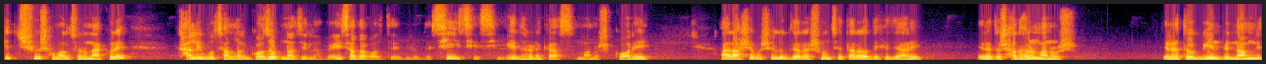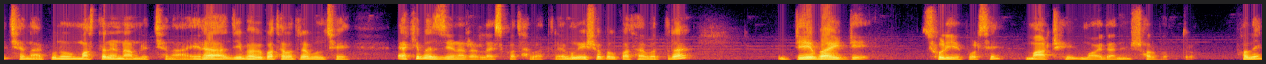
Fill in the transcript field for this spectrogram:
কিচ্ছু সমালোচনা না করে খালি বলছে আল্লাহর গজব নাজিল হবে এই সাদাবাজদের বিরুদ্ধে। সি সি সি এই ধরনের কাজ মানুষ করে। আর আশেপাশের লোক যারা শুনছে, তারাও দেখে যে, আরে, এরা তো সাধারণ মানুষ। এরা তো বিএনপির নাম নিচ্ছে না, কোনো মাস্তানের নাম নিচ্ছে না। এরা যেভাবে কথাবার্তা বলছে, একেবারে জেনারেলাইজ কথাবার্তা। এবং এই সকল কথাবার্তা ডে বাই ডে ছড়িয়ে পড়ছে মাঠে, ময়দানে সর্বত্র। ফলে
